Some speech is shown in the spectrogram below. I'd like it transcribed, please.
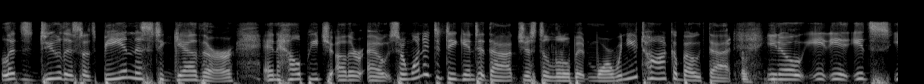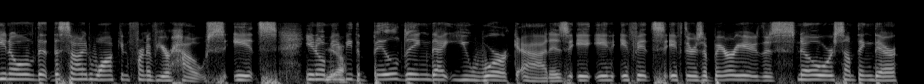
Let's do this. Let's be in this together and help each other out. So I wanted to dig into that just a little bit more. When you talk about that, you know, it, it, it's, you know, the, the sidewalk in front of your house. It's, you know, maybe yeah. the building that you work at is if, if it's if there's a barrier, there's snow or something there,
